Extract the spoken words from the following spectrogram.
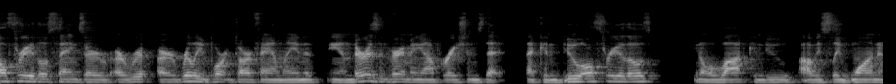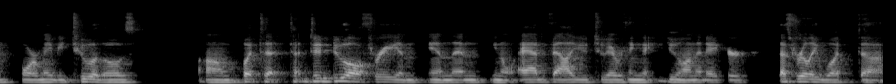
all three of those things are are, are really important to our family, and and there isn't very many operations that that can do all three of those. you know, a lot can do obviously one or maybe two of those. Um, but to, to, to do all three and and then you know add value to everything that you do on that acre, that's really what uh,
